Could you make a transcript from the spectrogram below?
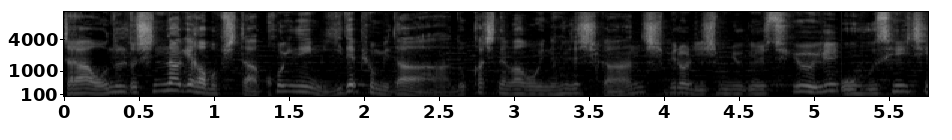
자 오늘도 신나게 가봅시다. 코인네임 이대표입니다. 녹화 진행하고 있는 현재 시간 11월 26일 수요일 오후 3시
